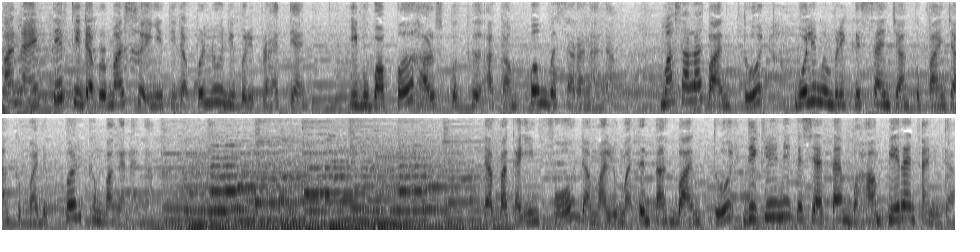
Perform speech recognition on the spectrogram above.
Anak aktif tidak bermaksud ia tidak perlu diberi perhatian. Ibu bapa harus peka akan pembesaran anak. Masalah bantut boleh memberi kesan jangka panjang kepada perkembangan anak. 得把卡 info 及 malumat tentang bantut di klinik kesihatan berhampiran anda。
